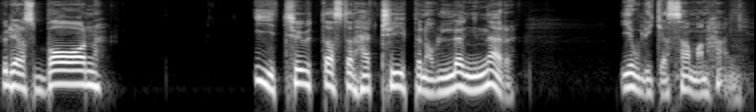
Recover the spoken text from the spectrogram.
hur deras barn itutas den här typen av lögner i olika sammanhang.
